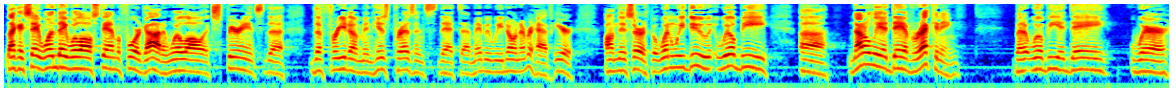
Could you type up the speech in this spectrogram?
like I say, one day we'll all stand before God and we'll all experience the, the freedom in His presence that uh, maybe we don't ever have here on this earth. But when we do, it will be uh, not only a day of reckoning, but it will be a day where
